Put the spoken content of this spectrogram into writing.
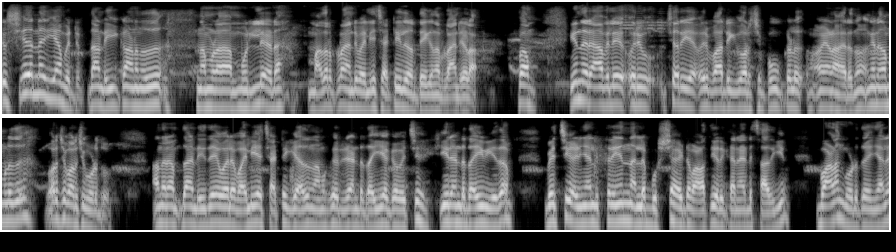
കൃഷി തന്നെ ചെയ്യാൻ പറ്റും. ഇതാണ്ട് ഈ കാണുന്നത് നമ്മുടെ മുല്ലയുടെ മദർ പ്ലാന്റ് വലിയ ചട്ടിയിൽ നിർത്തിയേക്കുന്ന പ്ലാന്റുകളാണ് അപ്പം ഇന്ന് രാവിലെ ഒരു ചെറിയ ഒരു പാർട്ടിക്ക് കുറച്ച് പൂക്കൾ വേണമായിരുന്നു. അങ്ങനെ നമ്മളിത് കുറച്ച് കുറച്ച് കൊടുത്തു. അന്നേരം താണ്ട് ഇതേപോലെ വലിയ ചട്ടിക്ക് അത് നമുക്ക് രണ്ട് തൈയൊക്കെ വെച്ച് ഈ രണ്ട് തൈ വീതം വെച്ച് കഴിഞ്ഞാൽ ഇത്രയും നല്ല ബുഷായിട്ട് വളർത്തിയെടുക്കാനായിട്ട് സാധിക്കും. വളം കൊടുത്തു കഴിഞ്ഞാൽ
